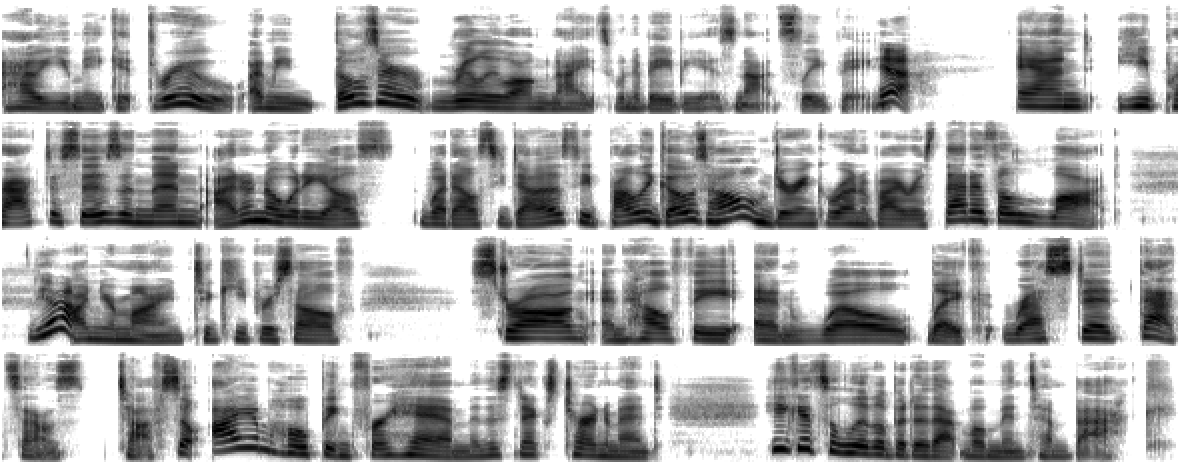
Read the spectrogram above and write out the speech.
how you make it through. I mean, those are really long nights when a baby is not sleeping. Yeah. And he practices and then I don't know what he else what else he does. He probably goes home during coronavirus. That is a lot Yeah. on your mind to keep yourself strong and healthy and well like rested. That sounds tough. So I am hoping for him in this next tournament, he gets a little bit of that momentum back.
